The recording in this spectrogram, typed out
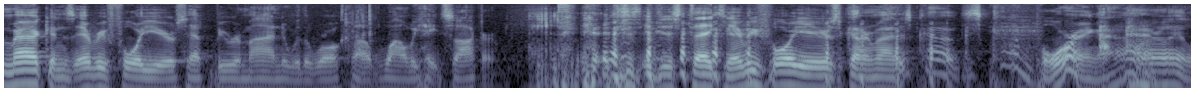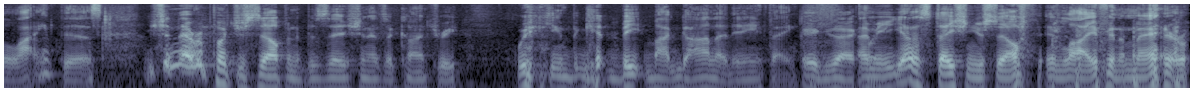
Americans every four years have to be reminded with the World Cup why we hate soccer. it, just, it just takes every four years to kind of remind. It's kind of it's kind of boring. I don't really like this. You should never put yourself in a position as a country where you can get beat by Ghana at anything. Exactly. I mean, you got to station yourself in life in a manner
